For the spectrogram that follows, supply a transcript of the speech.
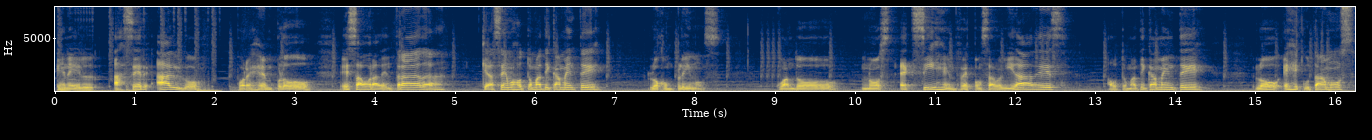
en el hacer algo, por ejemplo, esa hora de entrada, ¿qué hacemos automáticamente? Lo cumplimos. Cuando nos exigen responsabilidades, automáticamente lo ejecutamos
